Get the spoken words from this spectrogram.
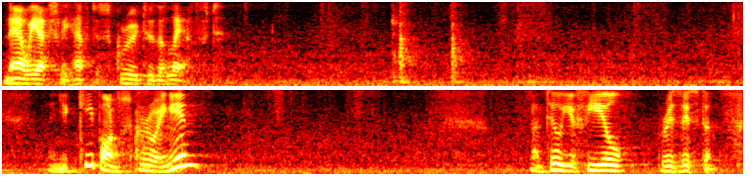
now we actually have to screw to the left. And you keep on screwing in until you feel resistance.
